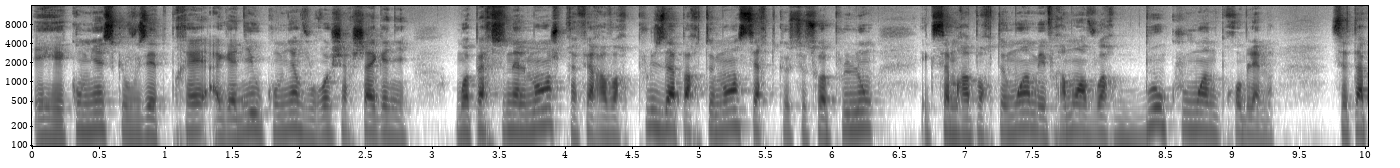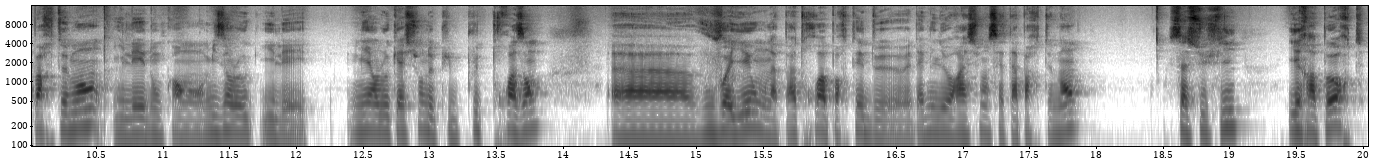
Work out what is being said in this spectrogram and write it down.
et combien est-ce que vous êtes prêt à gagner ou combien vous recherchez à gagner. Moi personnellement, je préfère avoir plus d'appartements, certes que ce soit plus long et que ça me rapporte moins, mais vraiment avoir beaucoup moins de problèmes. Cet appartement, il est donc en mise en, il est mis en location depuis plus de 3 ans. Euh, vous voyez, on n'a pas trop apporté d'amélioration à cet appartement ça suffit, il rapporte,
